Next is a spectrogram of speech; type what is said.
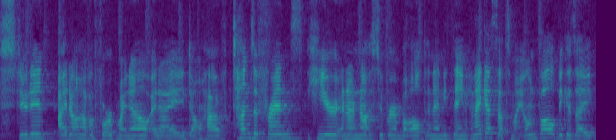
student. I don't have a 4.0 and I don't have tons of friends here and I'm not super involved in anything. And I guess that's my own fault because I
